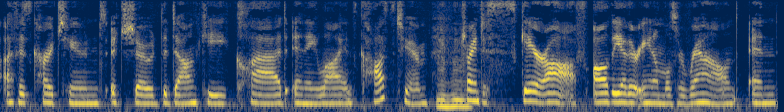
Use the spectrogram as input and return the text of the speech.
of his cartoons, it showed the donkey clad in a lion's costume, mm-hmm. trying to scare off all the other animals around. And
